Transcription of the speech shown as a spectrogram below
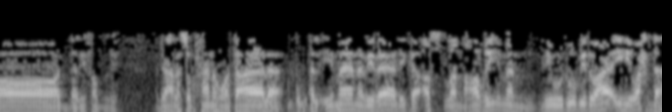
راد لفضله. وجعل سبحانه وتعالى الإيمان بذلك أصلا عظيما لوجوب دعائه وحده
